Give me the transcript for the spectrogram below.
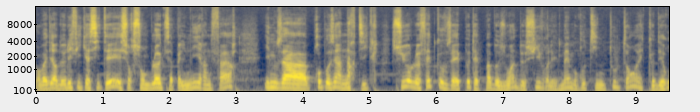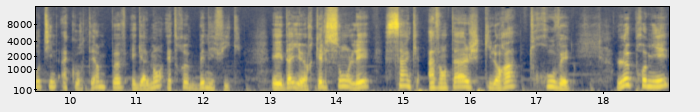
on va dire, de l'efficacité. Et sur son blog qui s'appelle Nir Anfar, il nous a proposé un article sur le fait que vous n'avez peut-être pas besoin de suivre les mêmes routines tout le temps et que des routines à court terme peuvent également être bénéfiques. Et d'ailleurs, quels sont les 5 avantages qu'il aura trouvés? Le premier,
